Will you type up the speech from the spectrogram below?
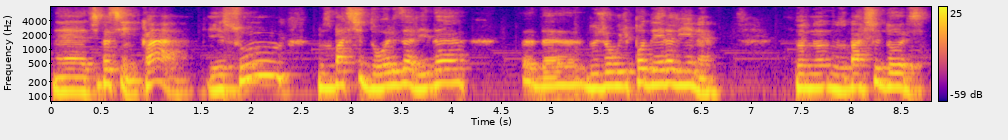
Né? Tipo assim, claro, isso nos bastidores ali da, da do jogo de poder ali, né? nos bastidores.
